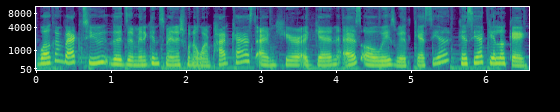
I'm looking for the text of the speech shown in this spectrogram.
Welcome back to the Dominican Spanish 101 podcast. I'm here again, as always, with Kesia. Kesia, ¿qué lo que?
